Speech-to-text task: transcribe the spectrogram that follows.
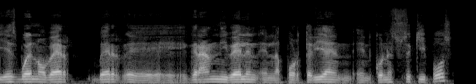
y es bueno ver ver eh, gran nivel en, en la portería en- en- con estos equipos,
